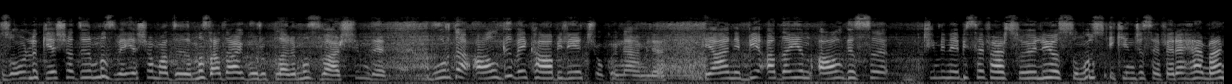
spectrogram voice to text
zorluk yaşadığımız ve yaşamadığımız aday gruplarımız var. Şimdi burada algı ve kabiliyet çok önemli. Yani bir adayın algısı kimine bir sefer söylüyorsunuz, ikinci sefere hemen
